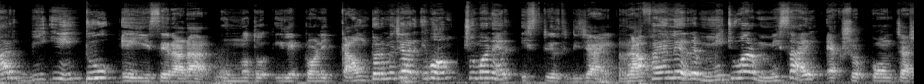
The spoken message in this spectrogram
আর বিই টু এইএস এর রাডার, উন্নত ইলেকট্রনিক কাউন্টার মেজার এবং চুমানের স্টিলথ ডিজাইন। রাফায়েলের মিটুয়ার মিসাইল একশো পঞ্চাশ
